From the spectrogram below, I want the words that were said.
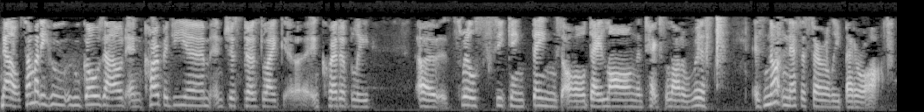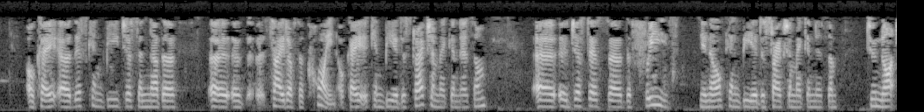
Now, somebody who who goes out and carpe diem and just does like uh, incredibly uh, thrill-seeking things all day long and takes a lot of risks is not necessarily better off. Okay, uh, this can be just another uh, uh, side of the coin. Okay, it can be a distraction mechanism, just as the freeze, you know, can be a distraction mechanism to not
